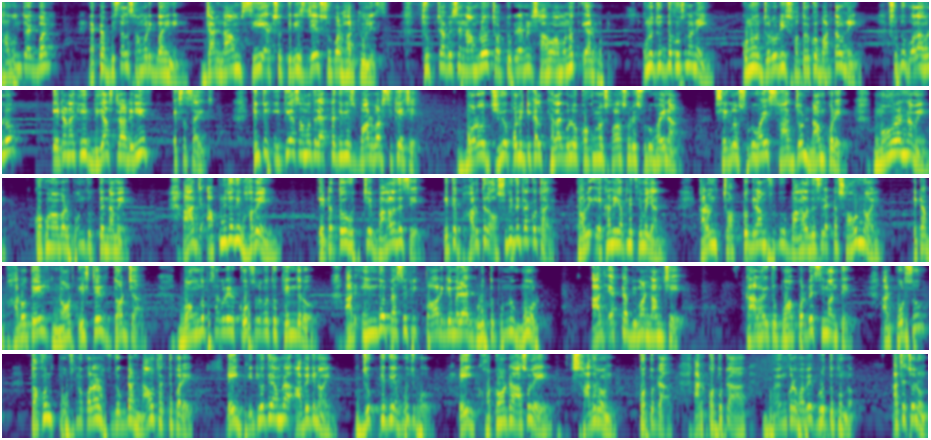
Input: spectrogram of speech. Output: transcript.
ভাবুন তো একবার, একটা বিশাল সামরিক বাহিনী, যার নাম সি একশো তিরিশ জে সুপার হারকিউলিস, চুপচাপ এসে নামলো চট্টগ্রামের শাহ আমানত এয়ারপোর্টে। কোনো যুদ্ধ ঘোষণা নেই, কোনো জরুরি সতর্ক বার্তাও নেই। শুধু বলা হলো, এটা নাকি ডিজাস্টার রিলিফ এক্সারসাইজ কিন্তু ইতিহাস আমাদের একটা জিনিস বারবার শিখিয়েছে, বড় জিও পলিটিক্যাল খেলাগুলো কখনো সরাসরি শুরু হয় না। সেগুলো শুরু হয় সাতজন নাম করে মহড়ার নামে, কখনো আবার বন্ধুত্বের নামে। আজ আপনি যদি ভাবেন এটা তো হচ্ছে বাংলাদেশে, এতে ভারতের অসুবিধাটা কোথায়? তাহলে এখানেই আপনি থেমে যান। কারণ চট্টগ্রাম শুধু বাংলাদেশের একটা শহর নয়, এটা ভারতের নর্থ ইস্টের দরজা, বঙ্গোপসাগরের কৌশলগত কেন্দ্র আর ইন্দো প্যাসিফিক পাওয়ার গেমের এক গুরুত্বপূর্ণ মোড়। আজ একটা বিমান নামছে, কাল হয়তো পোয়া পড়বে সীমান্তে। আর পরশু, তখন প্রশ্ন করার সুযোগটা নাও থাকতে পারে। এই ভিডিওতে আমরা আবেগে নয়, যুক্তি দিয়ে বুঝব এই ঘটনাটা আসলে সাধারণ কতটা আর কতটা ভয়ঙ্করভাবে গুরুত্বপূর্ণ। আচ্ছা চলুন,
